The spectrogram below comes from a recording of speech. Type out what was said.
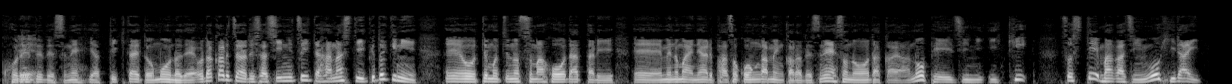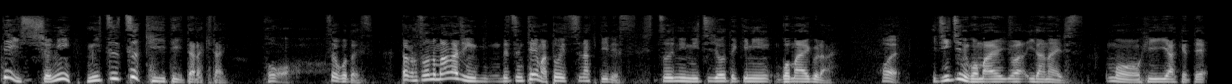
これでですね、やっていきたいと思うので、オダカルチャーで写真について話していくときに、えーお手持ちのスマホだったり、えー目の前にあるパソコン画面からですね、その小高のページに行き、そしてマガジンを開いて一緒に見つつ聞いていただきたい。ほそういうことです。だからそのマガジン別にテーマ統一しなくていいです。普通に日常的に5枚ぐらい。う。はい。1日に5枚はいらないです。もう日焼けて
